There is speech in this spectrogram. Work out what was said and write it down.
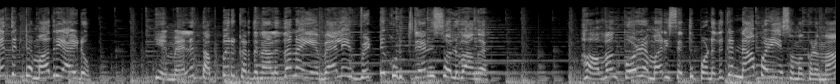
ஏத்துக்கிட்ட மாதிரி ஆயிடும். என் மேல தப்பு இருக்கிறதுனால தான் நான் என் வேலையை விட்டு கொடுத்துட்டேன்னு சொல்லுவாங்க. அவன் கோழ மாதிரி செத்து போனதுக்கு நான் பழிய சுமக்கணுமா?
